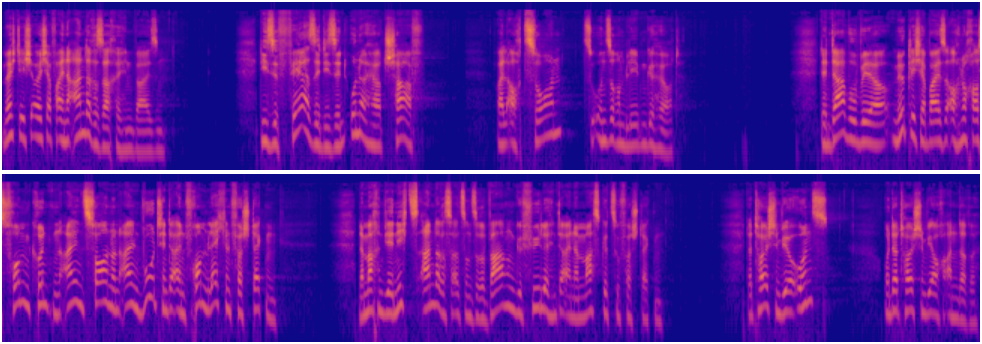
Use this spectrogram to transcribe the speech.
möchte ich euch auf eine andere Sache hinweisen. Diese Verse, die sind unerhört scharf, weil auch Zorn zu unserem Leben gehört. Denn da, wo wir möglicherweise auch noch aus frommen Gründen allen Zorn und allen Wut hinter einem frommen Lächeln verstecken, da machen wir nichts anderes, als unsere wahren Gefühle hinter einer Maske zu verstecken. Da täuschen wir uns und da täuschen wir auch andere.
